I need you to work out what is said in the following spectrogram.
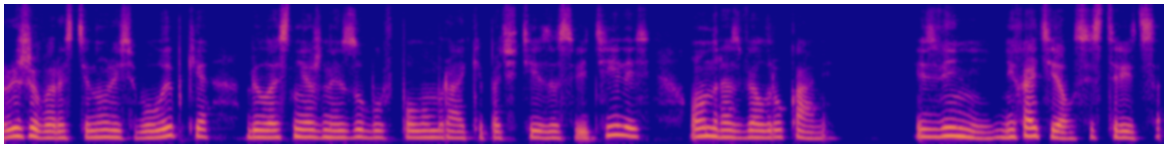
рыжего растянулись в улыбке, белоснежные зубы в полумраке почти засветились, он развел руками. «Извини, не хотел, сестрица».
